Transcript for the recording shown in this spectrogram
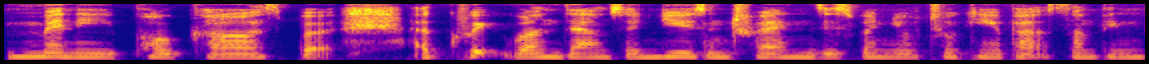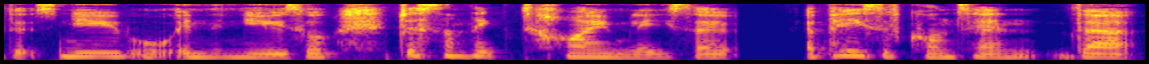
many podcasts, but a quick rundown. So, news and trends is when you're talking about something that's new or in the news or just something timely. So, a piece of content that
